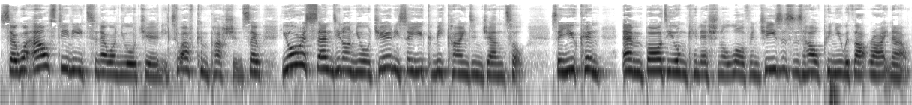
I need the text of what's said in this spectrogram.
So what else do you need to know on your journey? To have compassion. So you're ascending on your journey so you can be kind and gentle. So you can embody unconditional love. And Jesus is helping you with that right now.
